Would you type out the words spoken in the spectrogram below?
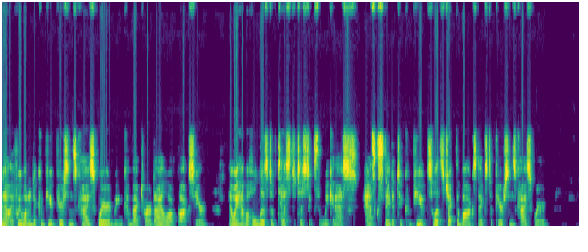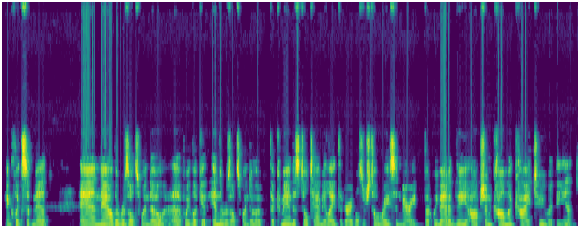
Now, if we wanted to compute Pearson's chi-squared, we can come back to our dialog box here, and we have a whole list of test statistics that we can ask, ask Stata to compute. So let's check the box next to Pearson's chi-squared and click Submit. And now the results window, uh, if we look at in the results window, the command is still tabulate, the variables are still race and married, but we've added the option comma chi2 at the end,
